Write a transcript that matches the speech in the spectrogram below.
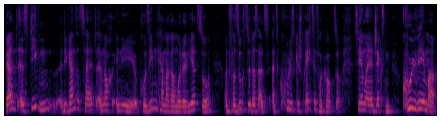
während äh, Steven die ganze Zeit äh, noch in die Pro-7-Kamera moderiert so und versucht so das als, als cooles Gespräch zu verkaufen, so Samuel L. Jackson, cool wie immer,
